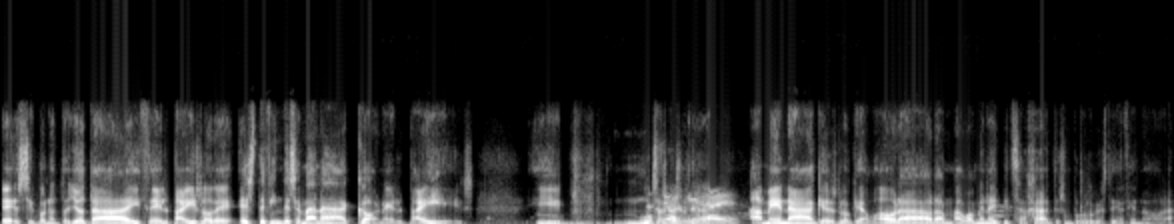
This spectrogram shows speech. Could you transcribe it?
eh, sí, bueno, Toyota, hice el país lo de este fin de semana con el país. Y muchas cosas. ¿eh? Amena, que es lo que hago ahora. Ahora hago Amena y Pizza Hut, es un poco lo que estoy haciendo ahora.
